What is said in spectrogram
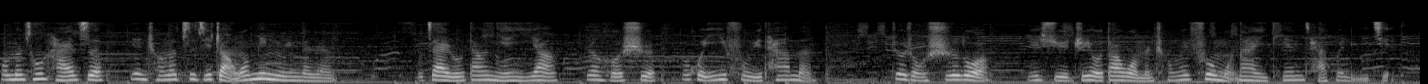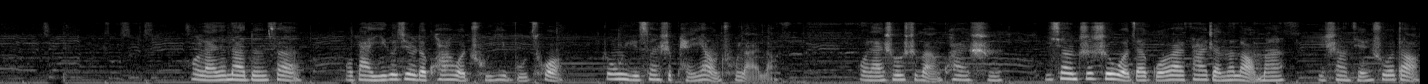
我们从孩子变成了自己掌握命运的人，不再如当年一样，任何事都会依附于他们。这种失落。也许只有到我们成为父母那一天才会理解。后来的那顿饭，我爸一个劲儿的夸我厨艺不错，终于算是培养出来了。后来收拾碗筷时，一向支持我在国外发展的老妈也上前说道：“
